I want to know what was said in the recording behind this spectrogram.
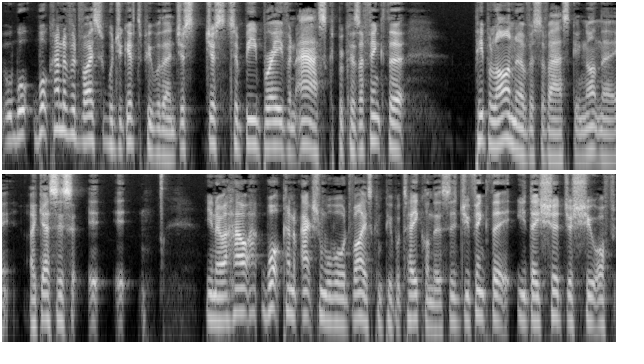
What what kind of advice would you give to people then? Just just to be brave and ask, because I think that people are nervous of asking, aren't they? I guess it's it, it you know how what kind of actionable advice can people take on this? Do you think that they should just shoot off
